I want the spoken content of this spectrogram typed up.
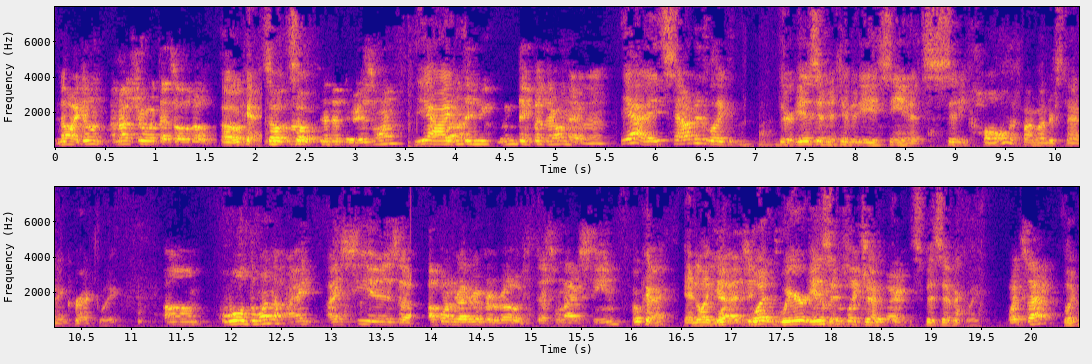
No, I don't, I'm not sure what that's all about. Oh, okay. So, so, that there is one? yeah, why don't, they, why don't they put their own there then? yeah, it sounded like there is a nativity scene at City Hall, if I'm understanding correctly. Um, well, the one that I, I see is uh, up on Red River Road. That's one I've seen. Okay. And like, Yeah, it's- what, what, where is it's it like gen- specifically? What's that? Like,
